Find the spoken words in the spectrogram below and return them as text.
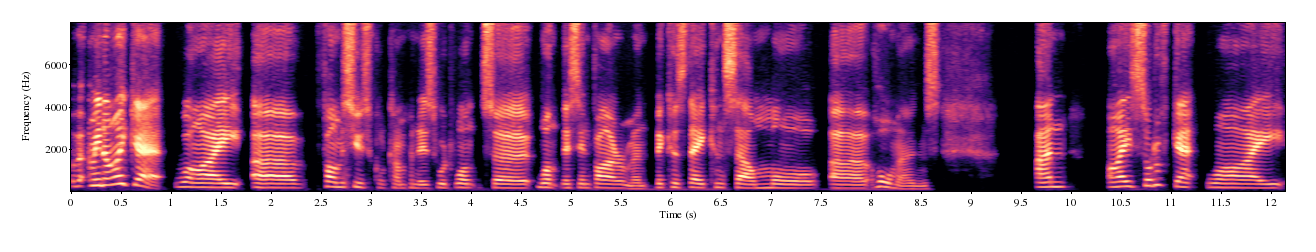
I mean, I get why uh, pharmaceutical companies would want to want this environment because they can sell more uh, hormones, and I sort of get why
